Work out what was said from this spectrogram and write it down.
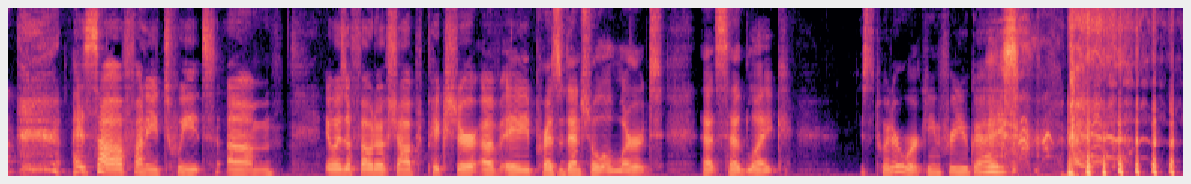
i saw a funny tweet um it was a photoshopped picture of a presidential alert that said like is twitter working for you guys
